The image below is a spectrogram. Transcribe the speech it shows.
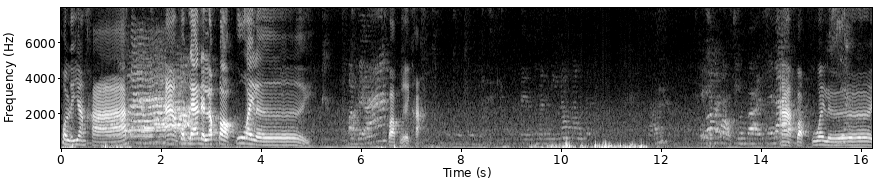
คนหรือยังคะอ้าวครบแล้วเดี๋ยวเราปอกกล้วยเลย ปอกเลยค่ะ อะปอกกล้วยเลย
